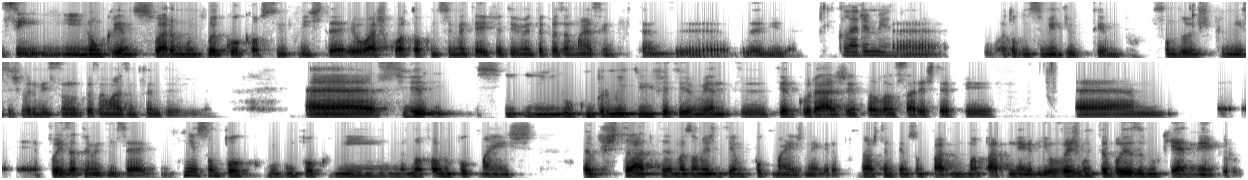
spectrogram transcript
sim, e não querendo soar muito a coca ao simplista, eu acho que o autoconhecimento é efetivamente a coisa mais importante uh, da vida. Claramente. Uh, o autoconhecimento e o tempo são duas premissas para mim são a coisa mais importante da vida. Se, se, e o que me permitiu efetivamente ter coragem para lançar este EP foi exatamente isso. É, conheço um pouco, um pouco de mim, mas de uma forma um pouco mais abstrata, mas ao mesmo tempo um pouco mais negra. Porque nós também temos uma parte negra e eu vejo muita beleza no que é negro.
